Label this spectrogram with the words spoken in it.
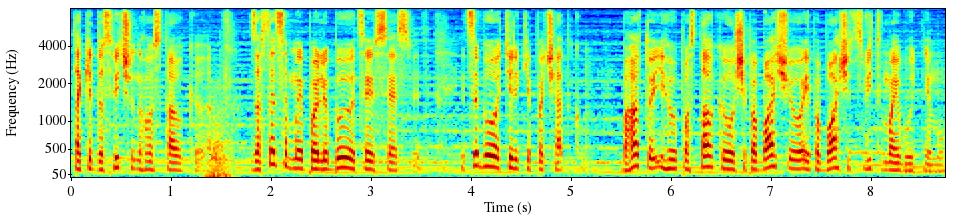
так і досвідченого сталкера. За все це ми полюбили цей всесвіт, і це було тільки початком. Багато ігор по сталкеру побачило і побачить світ в майбутньому.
